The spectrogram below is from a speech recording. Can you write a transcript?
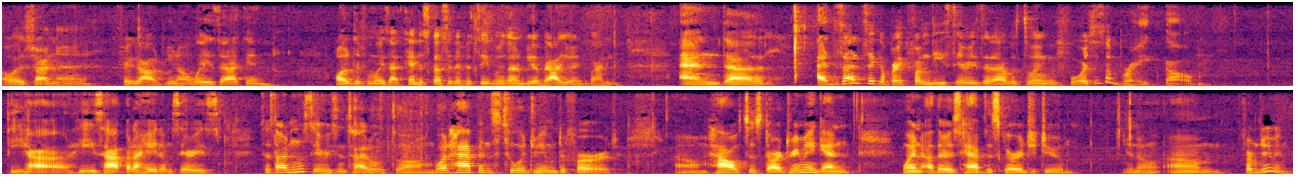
Always trying to figure out, you know, ways that I can, all the different ways I can discuss it, if it's even going to be of value to anybody. And uh, I decided to take a break from the series that I was doing before. It's just a break, though. The uh, He's Hot But I Hate Him series to start a new series entitled um, What Happens to a Dream Deferred? Um, how to Start Dreaming Again When Others Have Discouraged You, you know, um, from dreaming.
